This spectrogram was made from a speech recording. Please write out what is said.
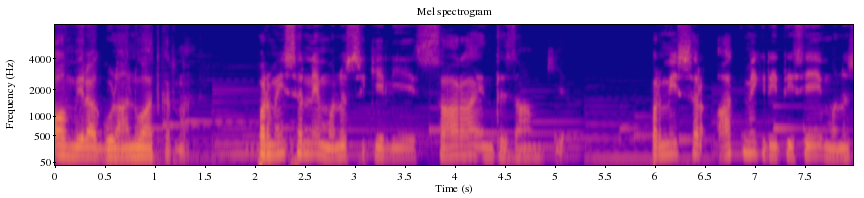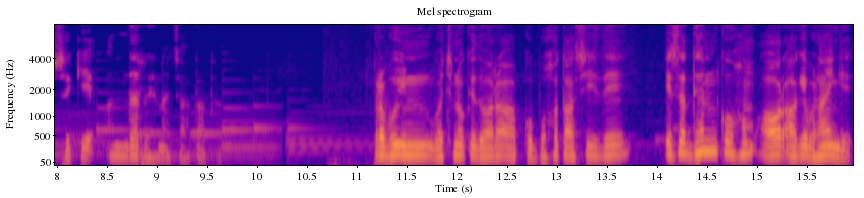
और मेरा गुणानुवाद करना। परमेश्वर ने मनुष्य के लिए सारा इंतज़ाम किया। परमेश्वर आत्मिक रीति से मनुष्य के अंदर रहना चाहता था। प्रभु इन वचनों के द्वारा आपको बहुत आशीष दे। इस अध्ययन को हम और आगे बढ़ाएँगे।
